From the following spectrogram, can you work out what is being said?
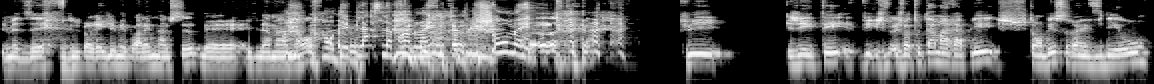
je me disais, je vais régler mes problèmes dans le sud, mais évidemment non. On déplace le problème, il fait plus chaud, mais. puis j'ai été, je, vais tout le temps m'en rappeler, je suis tombé sur une vidéo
